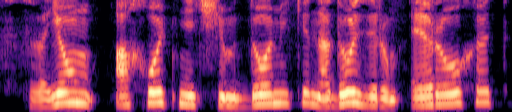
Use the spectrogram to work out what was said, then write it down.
В своем охотничьем домике над озером Эрохэд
